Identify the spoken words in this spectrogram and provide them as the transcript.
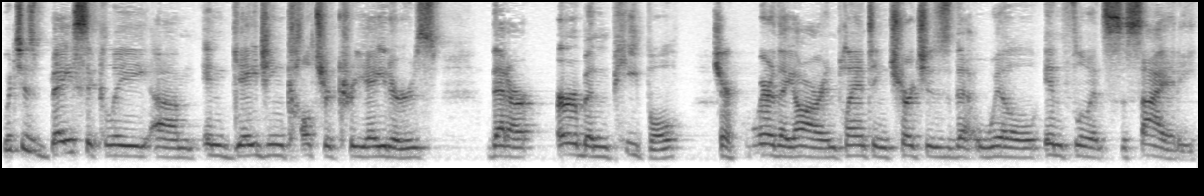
which is basically um, engaging culture creators that are urban people sure where they are and planting churches that will influence society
